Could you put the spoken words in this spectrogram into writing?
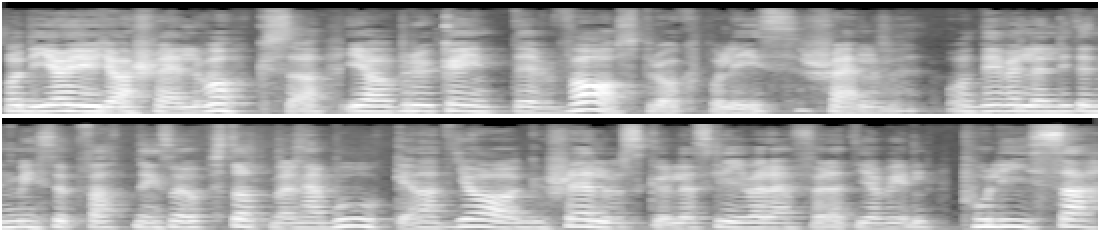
Och det gör ju jag själv också. Jag brukar inte vara språkpolis själv. Och det är väl en liten missuppfattning som uppstått med den här boken, att jag själv skulle skriva den för att jag vill polisa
